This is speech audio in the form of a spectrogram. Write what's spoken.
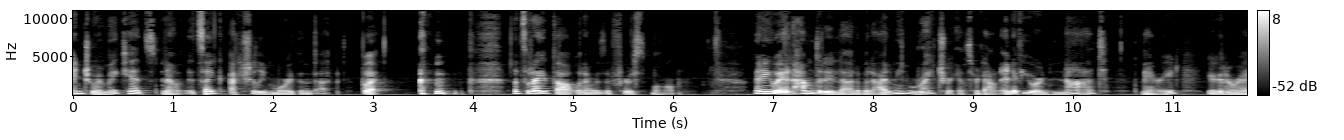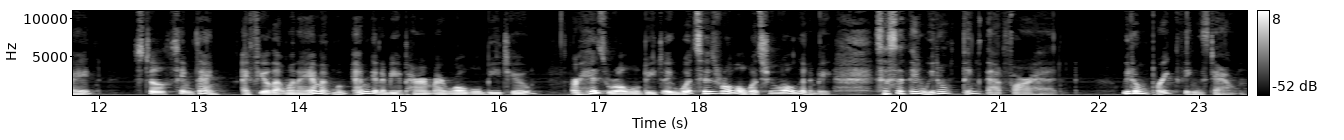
Enjoy my kids. No, it's like actually more than that. But that's what I thought when I was a first mom. But anyway, alhamdulillah, I mean, write your answer down. And if you are not, married, you're going to write still same thing. I feel that when I am am going to be a parent, my role will be to or his role will be to, what's his role? What's your role going to be? So that's the thing. We don't think that far ahead. We don't break things down,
